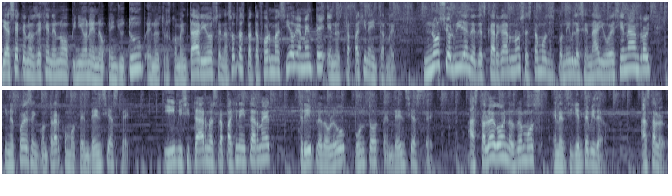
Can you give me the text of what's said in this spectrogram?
ya sea que nos dejen una opinión en, en, YouTube, en nuestros comentarios, en las otras plataformas y obviamente en nuestra página de internet. No se olviden de descargarnos, estamos disponibles en iOS y en Android y nos puedes encontrar como Tendencias Tech y visitar nuestra página de internet www.tendenciastech. Hasta luego y nos vemos en el siguiente video. Hasta luego.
